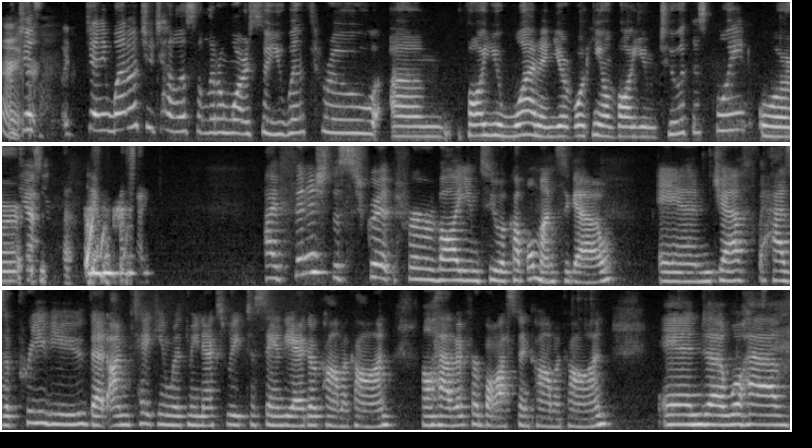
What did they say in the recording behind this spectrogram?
Right. Jen- Jenny, why don't you tell us a little more? So you went through um, volume one, and you're working on volume two at this point, or is it? I finished the script for volume two a couple months ago, and Jeff has a preview that I'm taking with me next week to San Diego Comic Con. I'll have it for Boston Comic Con, and uh, we'll have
